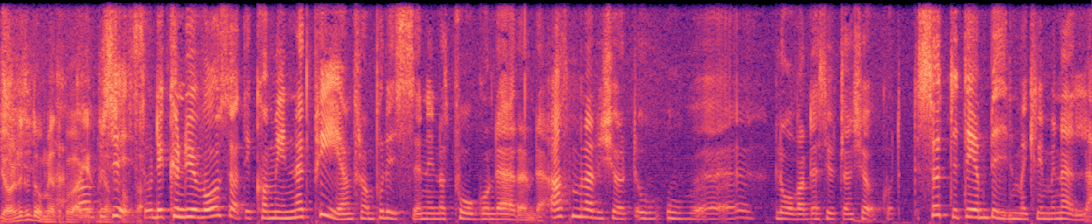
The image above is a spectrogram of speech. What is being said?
göra lite dumheter på vägen. Ja, precis. Och det kunde ju vara så att det kom in ett PM från polisen i något pågående ärende. Att man hade kört olovandes utan körkort. Suttit i en bil med kriminella.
